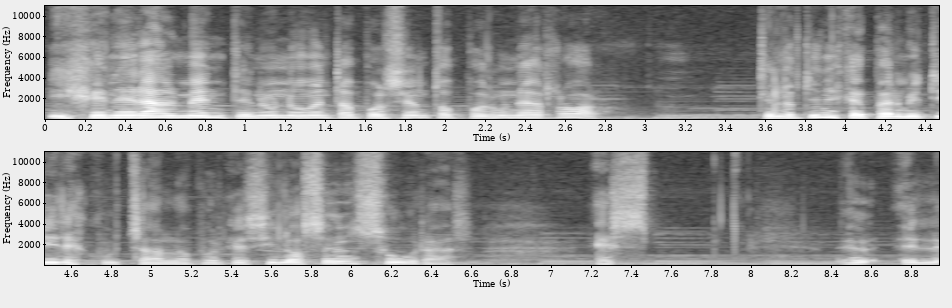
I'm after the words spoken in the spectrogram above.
y generalmente en un 90% por un error. Te lo tienes que permitir escucharlo, porque si lo censuras, es el,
